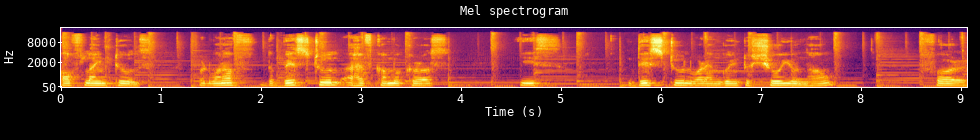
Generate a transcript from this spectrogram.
offline tools, but one of the best tool I have come across is this tool what I'm going to show you now for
